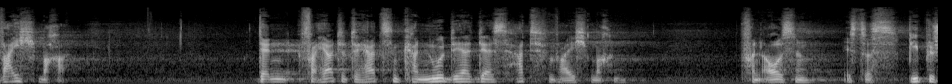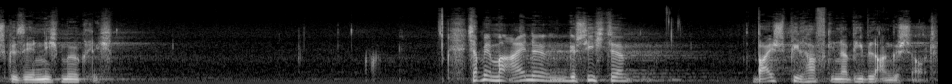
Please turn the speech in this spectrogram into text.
Weichmacher. Denn verhärtete Herzen kann nur der, der es hat, weich machen. Von außen ist das biblisch gesehen nicht möglich. Ich habe mir mal eine Geschichte beispielhaft in der Bibel angeschaut.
